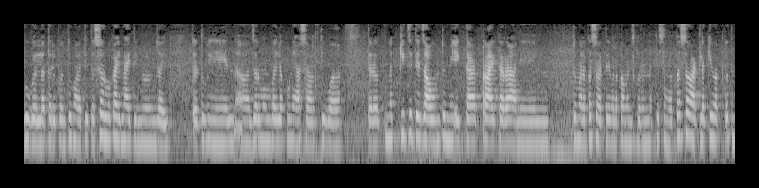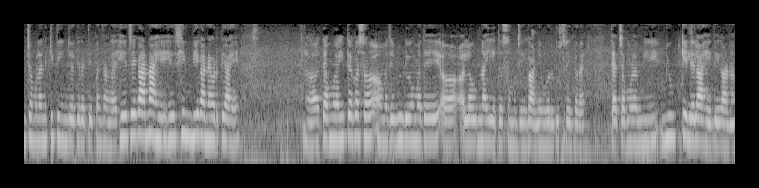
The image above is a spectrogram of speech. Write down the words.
गुगलला तरी पण तुम्हाला तिथं सर्व काही माहिती मिळून जाईल. तर तुम्ही जर मुंबईला पुणे असाल किंवा तर नक्कीच इथे जाऊन तुम्ही एकदा ट्राय करा आणि तुम्हाला कसं वाटतं मला कमेंट्स करून नक्की सांगा. कसं वाटलं किंवा तुमच्या मुलांनी किती एन्जॉय केलं ते पण सांगा. हे जे गाणं आहे हे हिंदी गाण्यावरती आहे. त्यामुळे इथं कसं म्हणजे व्हिडिओमध्ये अलाउड नाही आहे तसं म्हणजे गाणे वगैरे दुसरे कराय. त्याच्यामुळं मी म्यूट केलेलं आहे ते गाणं.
